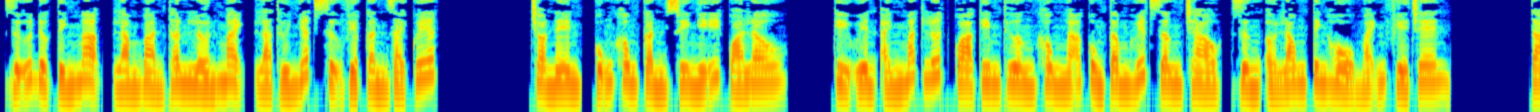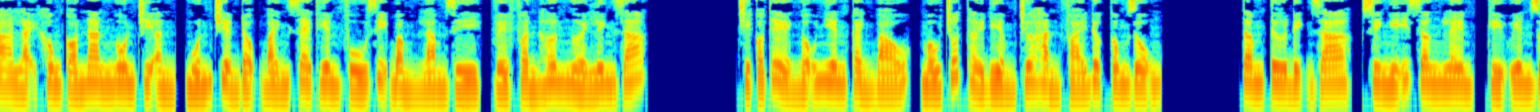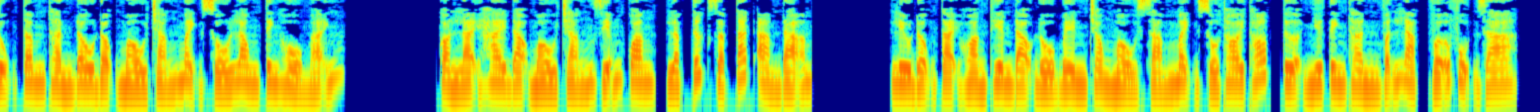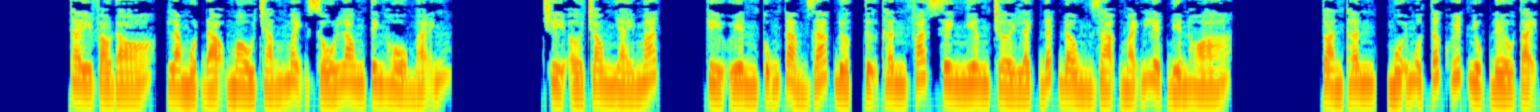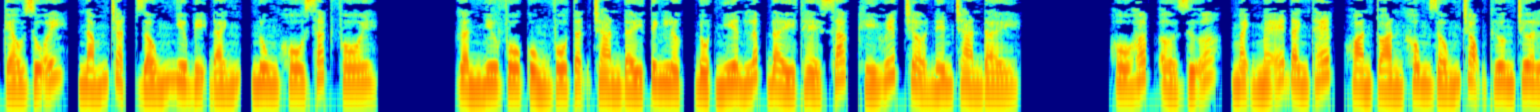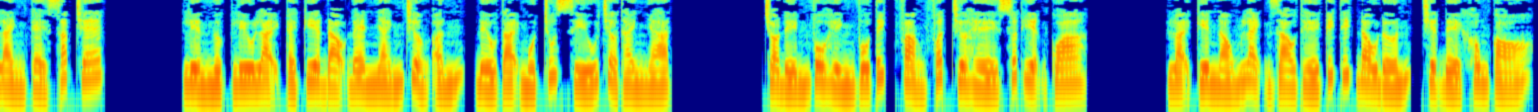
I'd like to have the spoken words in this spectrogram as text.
Giữ được tính mạng, làm bản thân lớn mạnh, là thứ nhất sự việc cần giải quyết. Cho nên, cũng không cần suy nghĩ quá lâu. Kỳ Uyên ánh mắt lướt qua kim thương không ngã cùng tâm huyết dâng trào, dừng ở long tinh hổ mãnh phía trên ta lại không có nan ngôn tri ẩn, muốn chuyển động bánh xe thiên phú dị bẩm làm gì, về phần hơn người linh giác. Chỉ có thể ngẫu nhiên cảnh báo, mấu chốt thời điểm chưa hẳn phái được công dụng. Tâm tư định ra, suy nghĩ dâng lên, kỷ uyên dụng tâm thần đâu động màu trắng mệnh số long tinh hổ mãnh. Còn lại hai đạo màu trắng diễm quang, lập tức dập tắt ảm đạm lưu động tại Hoàng Thiên Đạo Đồ bên trong màu xám mệnh số thoi thóp, tựa như tinh thần vẫn lạc, vỡ vụn ra. Thay vào đó, là một đạo màu trắng mệnh số long tinh hổ mãnh. Chỉ ở trong nháy mắt, kỷ Uyên cũng cảm giác được tự thân phát sinh nghiêng trời lệch đất đồng dạng mãnh liệt biến hóa. Toàn thân, mỗi một tấc huyết nhục đều tại kéo duỗi, nắm chặt giống như bị đánh, nung khô sắt phôi gần như vô cùng vô tận tràn đầy tinh lực, đột nhiên lấp đầy thể xác, khí huyết trở nên tràn đầy. Hô hấp ở giữa, mạnh mẽ đanh thép, hoàn toàn không giống trọng thương chưa lành kẻ sắp chết. Liền ngực lưu lại cái kia đạo đen nhánh trưởng ấn, đều tại một chút xíu trở thành nhạt. Cho đến vô hình vô tích, phảng phất chưa hề xuất hiện qua. Loại kia nóng lạnh giao thế kích thích đau đớn, triệt để không có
